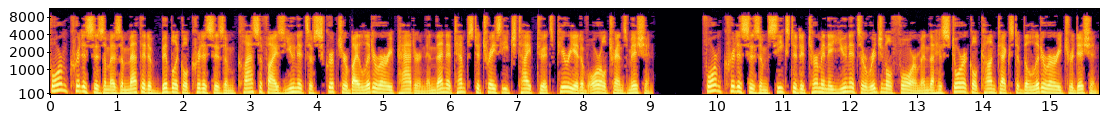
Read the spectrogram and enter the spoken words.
Form criticism as a method of biblical criticism classifies units of scripture by literary pattern and then attempts to trace each type to its period of oral transmission. Form criticism seeks to determine a unit's original form and the historical context of the literary tradition.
